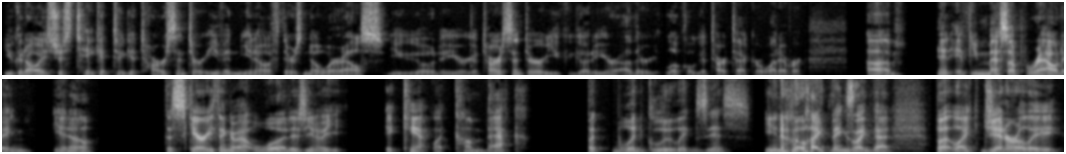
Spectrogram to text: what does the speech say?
You could always just take it to Guitar Center, even, you know, if there's nowhere else, you could go to your Guitar Center, you could go to your other local guitar tech or whatever. Um, and if you mess up routing, you know, the scary thing about wood is, you know, you, it can't like come back but wood glue exists you know like things like that. But like generally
